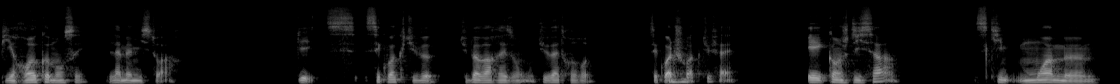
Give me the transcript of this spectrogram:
Puis recommencer la même histoire. C'est quoi que tu veux? Tu veux avoir raison tu veux être heureux C'est quoi le Mmh choix que tu fais? Et quand je dis ça, ce qui, moi, me,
